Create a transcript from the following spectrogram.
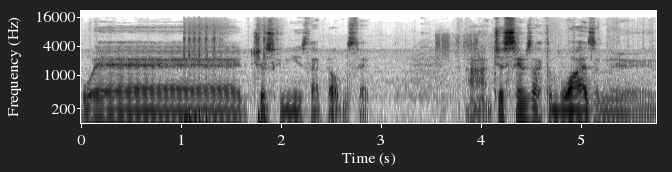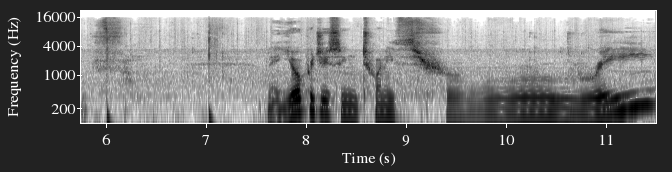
we're just going to use that belt instead. Uh, it just seems like the wiser move. Now, you're producing 23?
